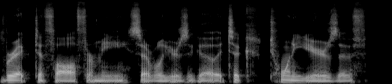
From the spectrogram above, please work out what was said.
brick to fall for me several years ago. It took 20 years of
